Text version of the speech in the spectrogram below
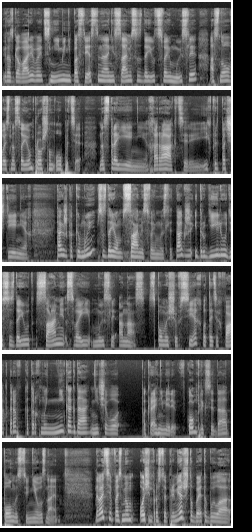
разговаривает с ними непосредственно, они сами создают свои мысли, основываясь на своем прошлом опыте, настроении, характере, их предпочтениях. Так же, как и мы создаем сами свои мысли, так же и другие люди создают сами свои мысли о нас с помощью всех вот этих факторов, которых мы никогда ничего, по крайней мере, в комплексе, да, полностью не узнаем. Давайте возьмем очень простой пример, чтобы это было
